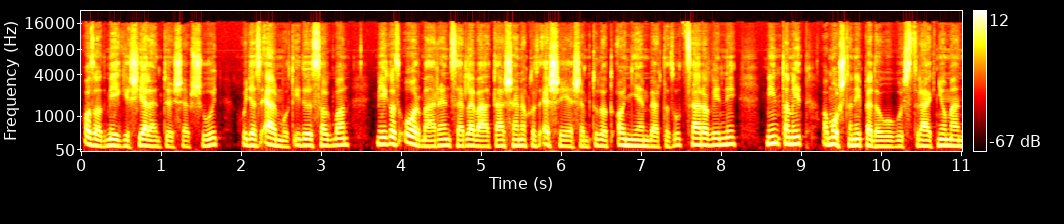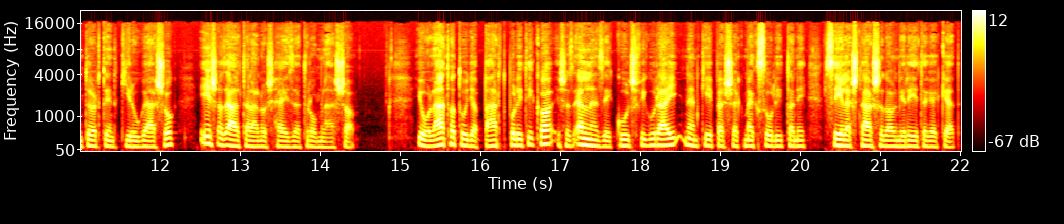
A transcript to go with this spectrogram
az ad mégis jelentősebb súlyt, hogy az elmúlt időszakban még az Orbán rendszer leváltásának az esélye sem tudott annyi embert az utcára vinni, mint amit a mostani pedagógus sztrájk nyomán történt kirúgások és az általános helyzet romlása. Jól látható, hogy a pártpolitika és az ellenzék kulcsfigurái nem képesek megszólítani széles társadalmi rétegeket.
